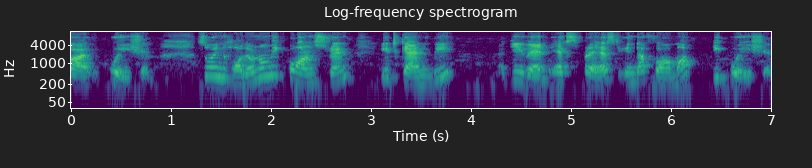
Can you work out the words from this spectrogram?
uh, equation. So in holonomic constraint it can be given expressed in the form of equation.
